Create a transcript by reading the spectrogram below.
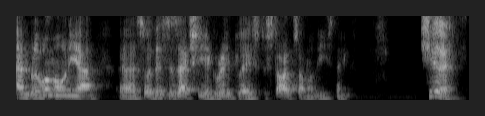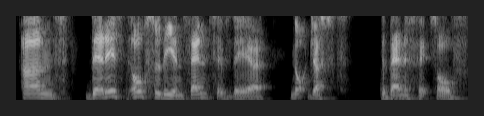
and blue ammonia. Uh, so this is actually a great place to start some of these things. Sure. And there is also the incentive there, not just the benefits of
